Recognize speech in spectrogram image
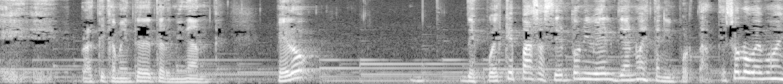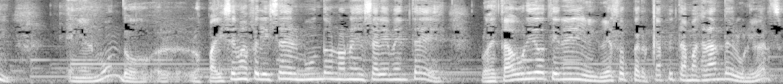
eh, eh, prácticamente determinante. Pero después que pasa a cierto nivel ya no es tan importante. Eso lo vemos en, en el mundo. Los países más felices del mundo no necesariamente... Los Estados Unidos tienen el ingreso per cápita más grande del universo.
